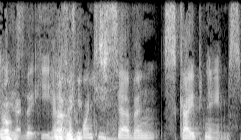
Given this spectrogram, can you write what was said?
Okay. is that he has 27 Skype names.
